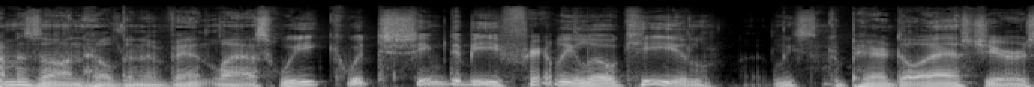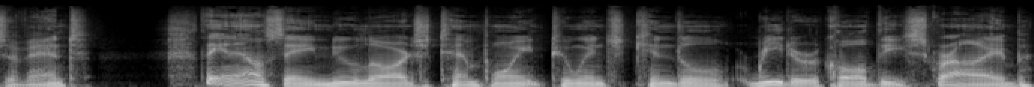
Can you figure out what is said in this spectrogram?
Amazon held an event last week which seemed to be fairly low key, at least compared to last year's event. They announced a new large 10.2 inch Kindle reader called the Scribe,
